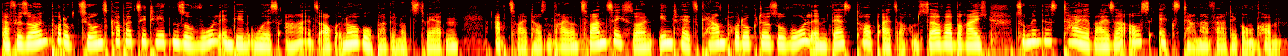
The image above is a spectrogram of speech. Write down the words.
Dafür sollen Produktionskapazitäten sowohl in den USA als auch in Europa genutzt werden. Ab 2023 sollen Intels Kernprodukte sowohl im Desktop- als auch im Serverbereich zumindest teilweise aus externer Fertigung kommen.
